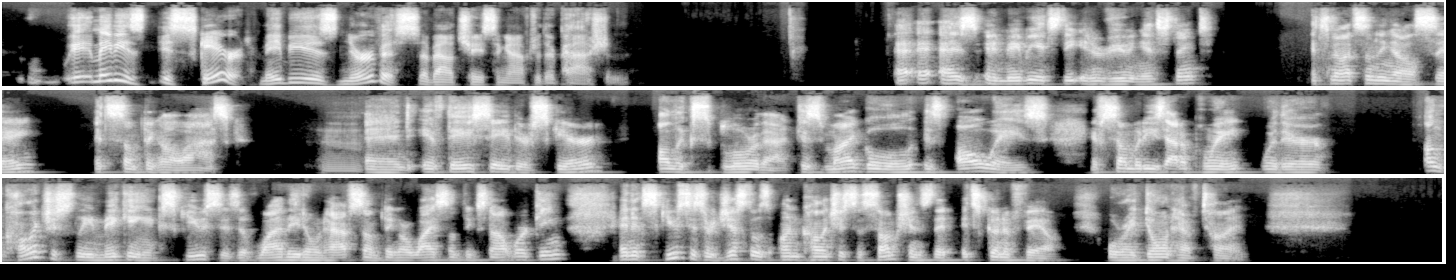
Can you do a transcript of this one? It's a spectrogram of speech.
maybe is, is scared, maybe is nervous about chasing after their passion? As and maybe it's the interviewing instinct it's not something i'll say it's something i'll ask Hmm. and if they say they're scared i'll explore that because my goal is always if somebody's at a point where they're unconsciously making excuses of why they don't have something or why something's not working. And excuses are just those unconscious assumptions that it's going to fail or i don't have time.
